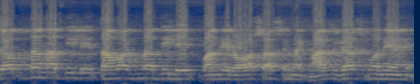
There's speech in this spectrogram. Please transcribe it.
জর্দা না দিলে, তামাক না দিলে, পানে রস আসে না, ঘাস ঘাস মনে হয়।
